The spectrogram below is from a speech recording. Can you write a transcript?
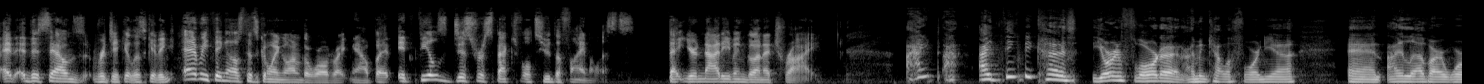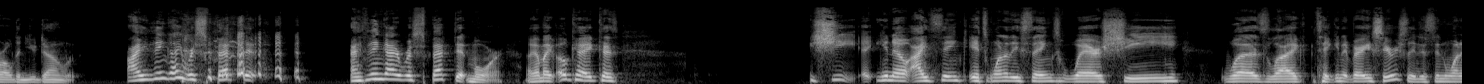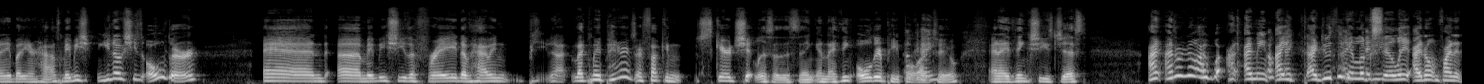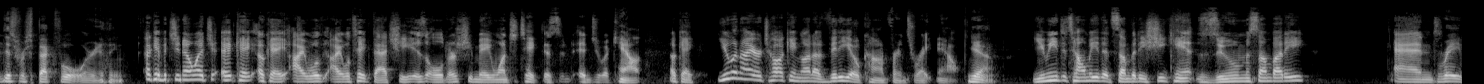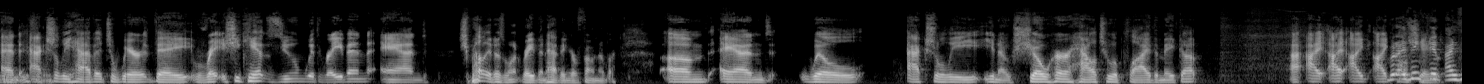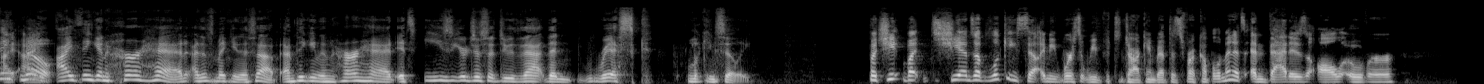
this sounds ridiculous giving everything else that's going on in the world right now, but it feels disrespectful to the finalists that you're not even going to try. I, I I think because you're in Florida and I'm in California, and I love our world and you don't. I think I respect it. I think I respect it more. Like I'm like okay, because she, you know, I think it's one of these things where she was like taking it very seriously. Just didn't want anybody in her house. Maybe she, you know she's older, and uh, maybe she's afraid of having like my parents are fucking scared shitless of this thing, and I think older people Okay. are too. And I think she's just. I, I don't know. I, I, mean, Okay. I, I do think I- it looks I silly. I don't find it disrespectful or anything. Okay, but you know what? Okay, okay, I will I will take that. She is older. She may want to take this into account. Okay, you and I are talking on a video conference right now. Yeah. You mean to tell me that somebody she can't zoom somebody and Raven, and actually have it to where they Ra- she can't zoom with Raven and she probably doesn't want Raven having her phone number. Um and will actually, you know, show her how to apply the makeup. I I I I But I think, in, I think no. I, think in her head, I'm just making this up. I'm thinking in her head, it's easier just to do that than risk looking silly. But she, but she ends up looking still. I mean, we're we've been talking about this for a couple of minutes, and that is all over.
